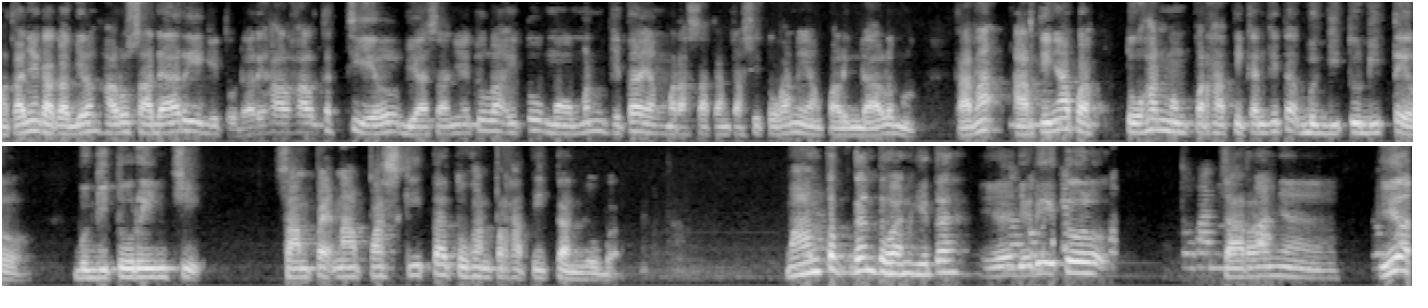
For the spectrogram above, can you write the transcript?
makanya kakak bilang harus sadari gitu. Dari hal-hal kecil biasanya itulah itu momen kita yang merasakan kasih Tuhan yang paling dalam. loh. Karena artinya apa? Tuhan memperhatikan kita begitu detail, begitu rinci. Sampai napas kita Tuhan perhatikan coba. Mantep kan Tuhan kita? Ya, Nggak jadi itu Tuhan caranya. Lupa. Iya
